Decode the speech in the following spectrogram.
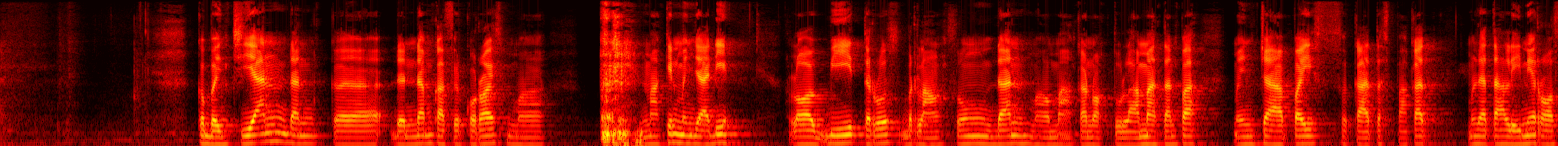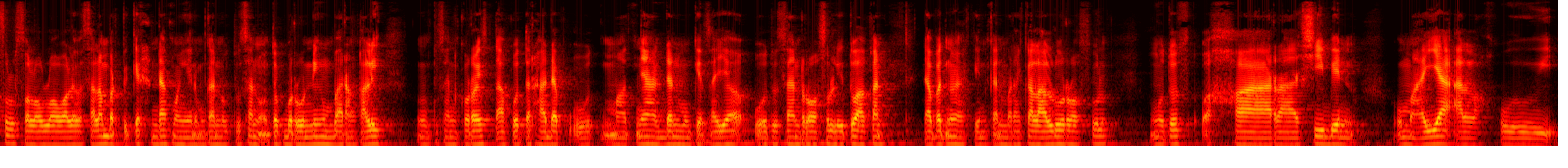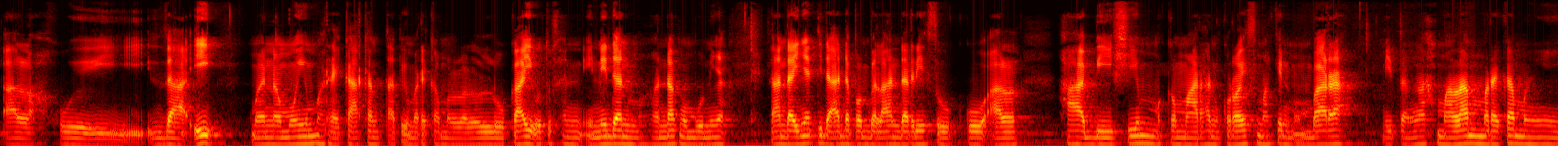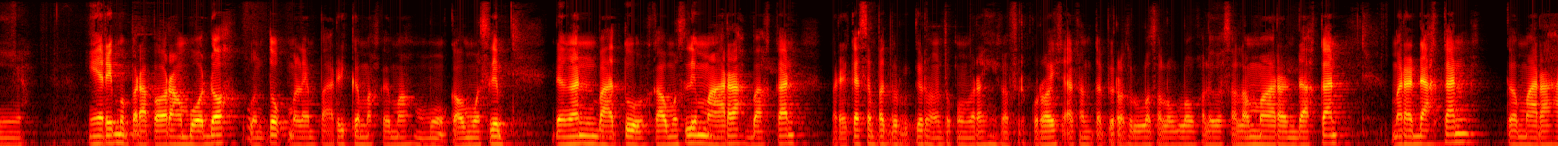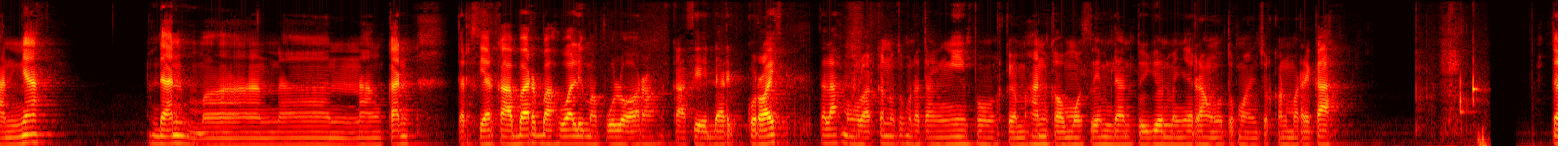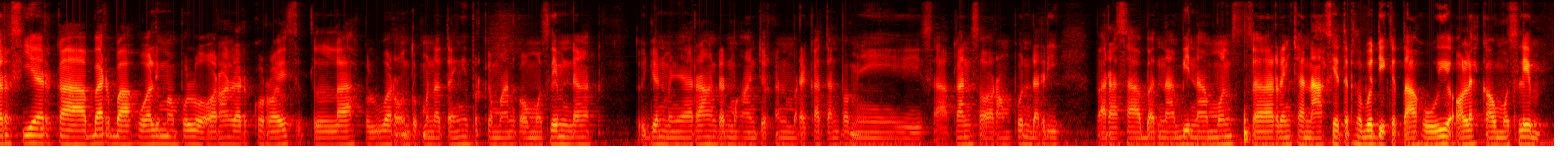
Kebencian dan ke dendam kafir Quraisy makin menjadi lobby terus berlangsung dan memakan waktu lama tanpa mencapai sekata sepakat. Melihat hal ini Rasul Shallallahu Alaihi Wasallam berpikir hendak mengirimkan utusan untuk berunding barangkali utusan Quraisy takut terhadap umatnya dan mungkin saja utusan Rasul itu akan dapat meyakinkan mereka lalu Rasul mengutus Harashi bin Umayyah al-Huizai menemui mereka akan tapi mereka melukai utusan ini dan hendak membunuhnya. Seandainya tidak ada pembelaan dari suku Al-Habishim, kemarahan Quraisy semakin membara. Di tengah malam mereka mengirim beberapa orang bodoh untuk melempari kemah-kemah kaum muslim dengan batu. Kaum muslim marah bahkan mereka sempat berpikir untuk memerangi kafir Quraisy akan tapi Rasulullah Shallallahu alaihi wasallam merendahkan meredahkan kemarahannya dan menenangkan tersiar kabar bahwa 50 orang kafir dari Quraisy telah mengeluarkan untuk mendatangi perkemahan kaum muslim dan tujuan menyerang untuk menghancurkan mereka. Tersiar kabar bahwa 50 orang dari Quraisy telah keluar untuk mendatangi perkemahan kaum muslim dengan tujuan menyerang dan menghancurkan mereka tanpa menyisakan seorang pun dari para sahabat Nabi namun serencana aksi tersebut diketahui oleh kaum muslim.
